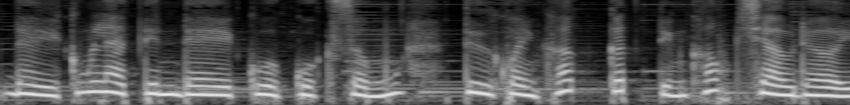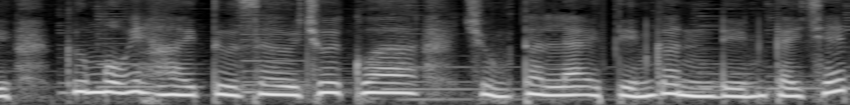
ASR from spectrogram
Đây cũng là tiền đề của cuộc sống, từ khoảnh khắc cất tiếng khóc chào đời, cứ mỗi 24 giờ trôi qua, chúng ta lại tiến gần đến cái chết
